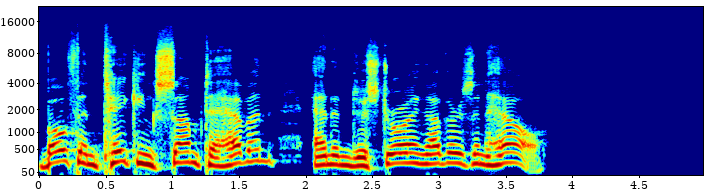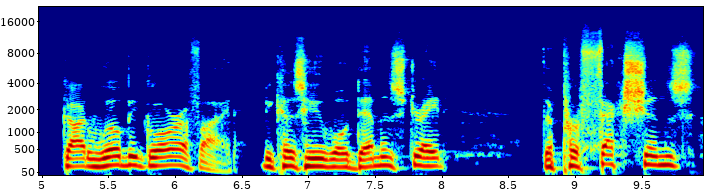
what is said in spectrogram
both in taking some to heaven and in destroying others in hell. God will be glorified because he will demonstrate the perfections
